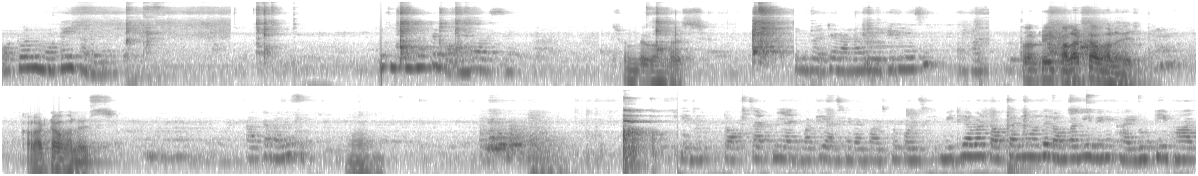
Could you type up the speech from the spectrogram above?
পটল মোটেই খাবে না। গন্ধ আসছে। সুন্দর গন্ধ আসছে। এগুলো এটা রান্না করে রেখে দিয়েছি। তরকারি কালারটাও ভালো হয়েছে কালারটাও ভালো এসছে। ভালো আছে হুম। টক চাটনি এক বাটি আছে দেখো আজকে করেছি। মিঠি আবার টক চাটনির মধ্যে লঙ্কা দিয়ে মেখে খাই রুটি ভাত।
